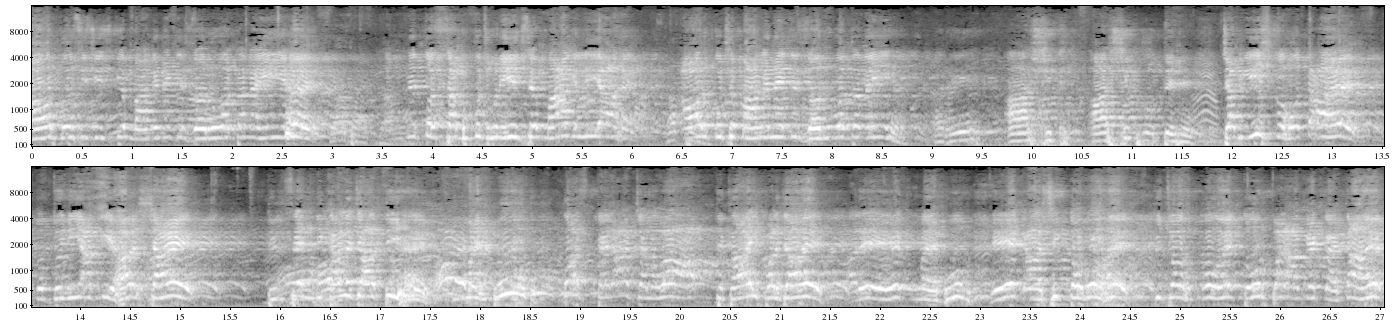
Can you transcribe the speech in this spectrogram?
और कोई चीज़ के मांगने की ज़रूरत नहीं है, हमने तो सब कुछ उन्हीं से मांग लिया है, और कुछ मांगने की ज़रूरत नहीं है। अरे, आशिक आशिक होते हैं। जब इश्क होता है तो दुनिया की हर शाय दिल से निकल जाती है। महबूब बस तेरा जलवा दिखाई पड़ जाए। अरे, एक महबूब, एक आशिक तो वो है कि जो वो है तौर पर आके कहता है,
